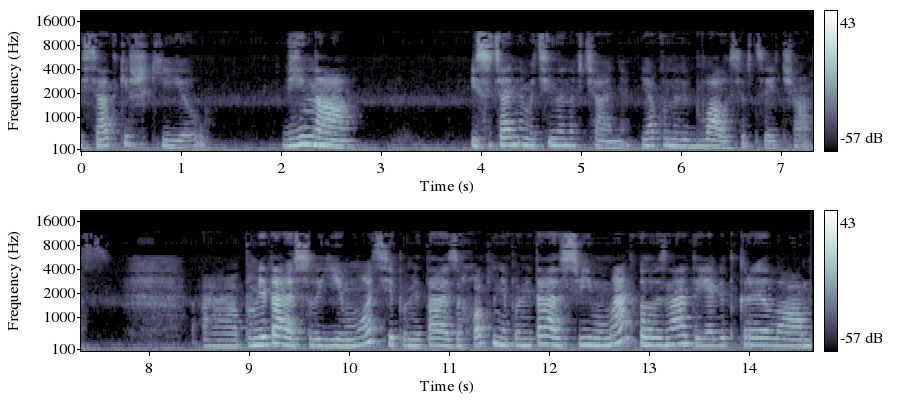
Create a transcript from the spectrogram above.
десятки шкіл, війна і соціально-емоційне навчання, як воно відбувалося в цей час. Пам'ятаю свої емоції, пам'ятаю захоплення, пам'ятаю свій момент, коли ви знаєте, я відкрила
